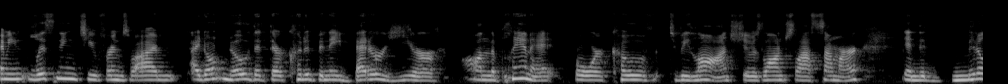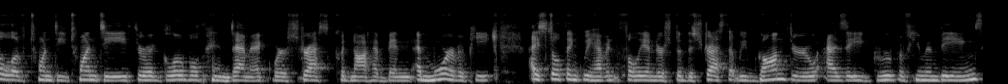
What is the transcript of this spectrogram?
I mean, listening to you, Francois, I'm, I don't know that there could have been a better year on the planet for Cove to be launched. It was launched last summer in the middle of 2020 through a global pandemic where stress could not have been at more of a peak. I still think we haven't fully understood the stress that we've gone through as a group of human beings.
